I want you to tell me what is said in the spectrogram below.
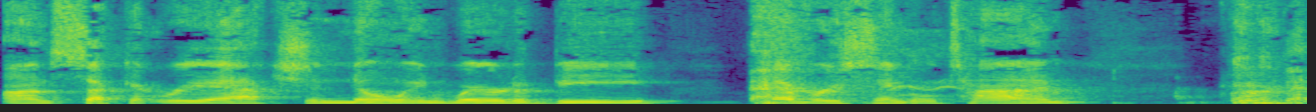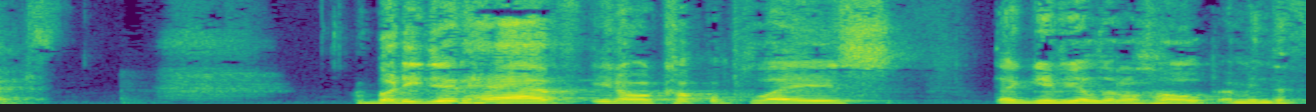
on second reaction knowing where to be every single time. But he did have, you know, a couple plays that give you a little hope. I mean, the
